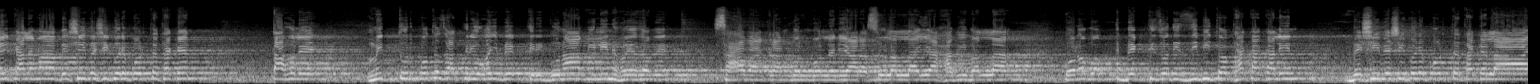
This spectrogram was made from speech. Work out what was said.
এই কালেমা বেশি বেশি করে পড়তে থাকেন, তাহলে মৃত্যুর পথযাত্রী ওই ব্যক্তির গুণাবিলীন হয়ে যাবে। সাহাবা আকরামগণ বললেন, ইয়া রাসুল আল্লাহ ইয়া হাবিব আল্লাহ কোনো ব্যক্তি যদি জীবিত থাকাকালীন বেশি বেশি করে পড়তে থাকে, লা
